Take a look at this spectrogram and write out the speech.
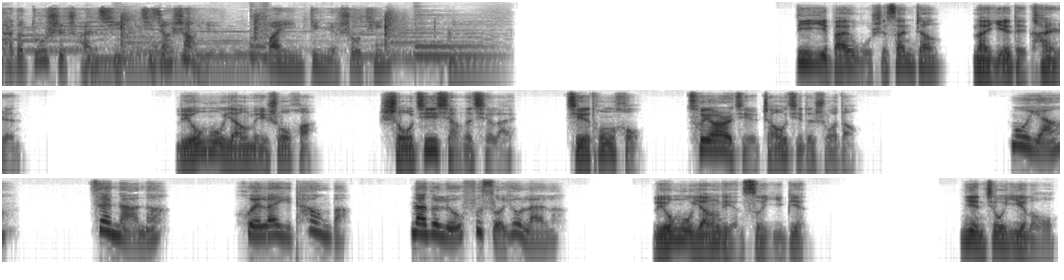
裁的都市传奇即将上演，欢迎订阅收听。第一百五十三章，那也得看人。刘牧阳没说话，手机响了起来，接通后，崔二姐着急的说道：“牧阳。”在哪呢？回来一趟吧。那个刘副所又来了。刘牧阳脸色一变。念旧一楼，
